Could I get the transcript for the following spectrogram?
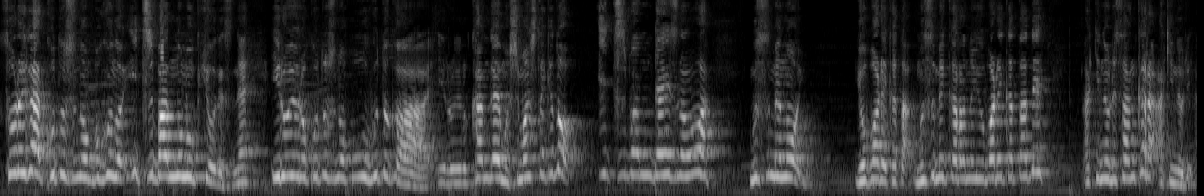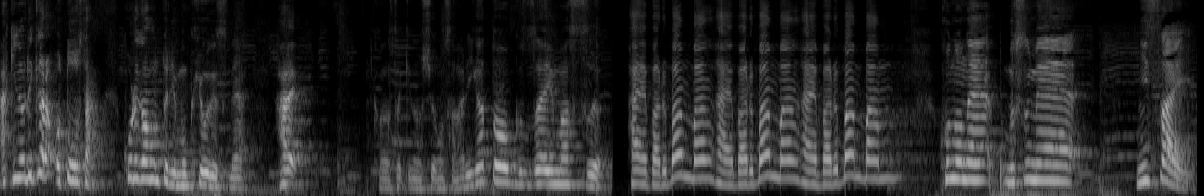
それが今年の僕の一番の目標ですね。いろいろ今年の抱負とかいろいろ考えもしましたけど一番大事なのは娘の呼ばれ方娘からの呼ばれ方で秋のりさんから秋のり秋のりからお父さん。これが本当に目標ですね。はい。川崎のしおんさんありがとうございます。ハエバルバンバンハエバルバンバンハエバルバンバン。このね娘2歳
